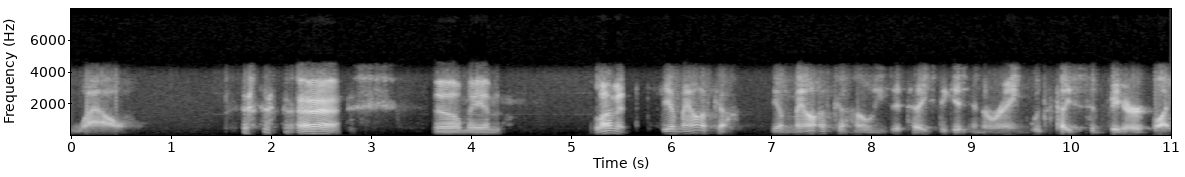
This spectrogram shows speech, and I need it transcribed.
Wow. ah. Oh man, love it. The amount of co- the amount of cojones it takes to get in the ring with Faces of Fear, like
